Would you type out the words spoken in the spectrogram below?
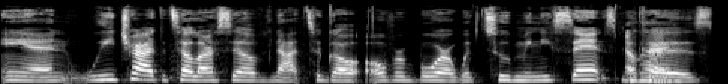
and we tried to tell ourselves not to go overboard with too many scents because.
